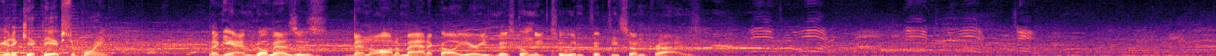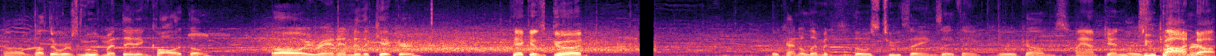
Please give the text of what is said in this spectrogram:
They're going to kick the extra point. Again, Gomez has been automatic all year. He's missed only two and 50 some tries. Oh, thought there was movement. They didn't call it, though. Oh, he ran into the kicker. Kick is good. They're kind of limited to those two things, I think. Here it comes. Lampkin There's to the. Banda.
